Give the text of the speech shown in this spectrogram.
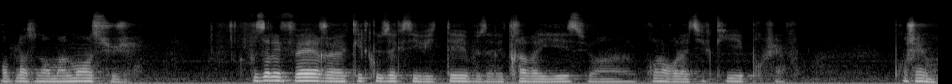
remplace normalement un sujet. Vous allez faire euh, quelques activités, vous allez travailler sur un pronom relatif qui est prochain prochainement.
